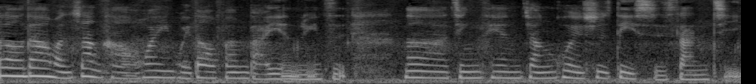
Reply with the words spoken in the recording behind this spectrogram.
Hello，大家晚上好，欢迎回到翻白眼女子。那今天将会是第十三集，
